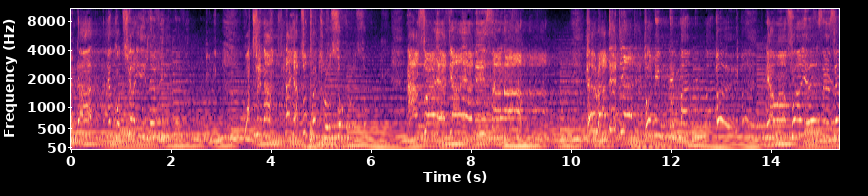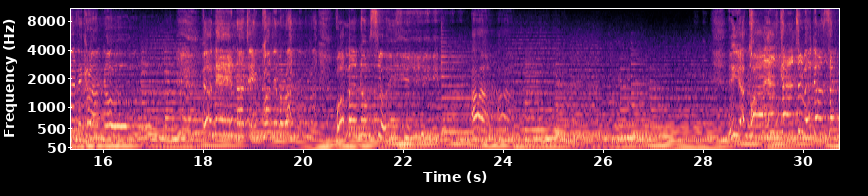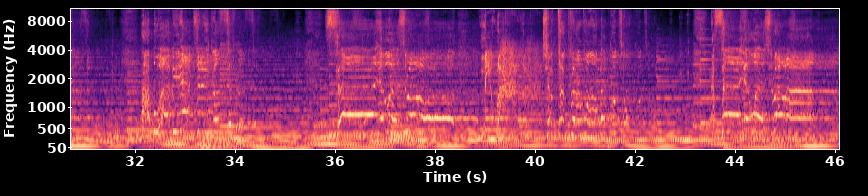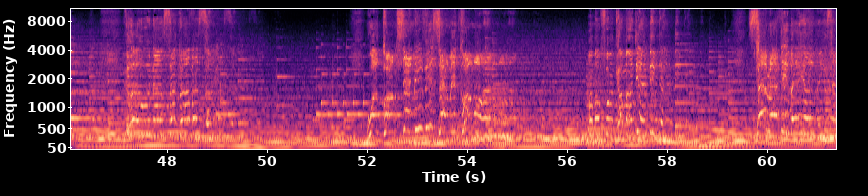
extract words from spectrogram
ɛda yɛkɔtua yi levi wɔtena na yɛto petro so. Nanso yɛde ayɛde nsa no awurade deɛ ɔnim ne ma nea wɔmfa yɛsi sɛ ne kra no ɛne nade nkwa ne mmara wɔmanom si Iya koyan kantil be dansa Abu abi atil Joseph Say was wrong Say mama fwa kama ndiye ndida Sara di meyana isa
